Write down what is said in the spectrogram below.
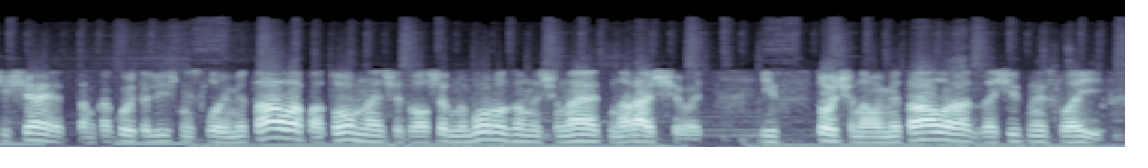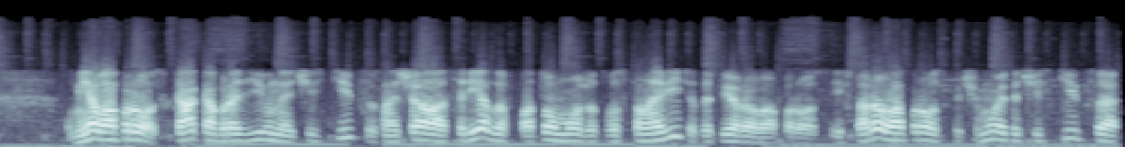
счищает там какой-то лишний слой металла, потом, значит, волшебным образом начинает наращивать из сточенного металла защитные слои. У меня вопрос, как абразивная частица сначала срезав, потом может восстановить, это первый вопрос. И второй вопрос, почему эта частица,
